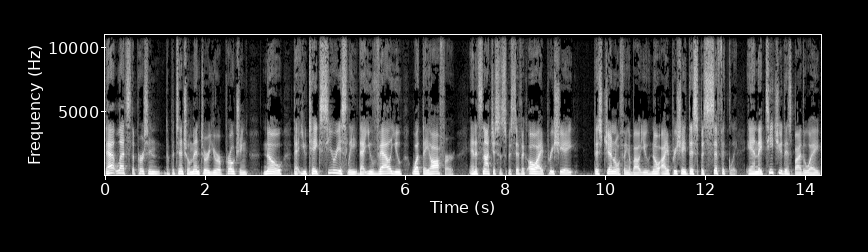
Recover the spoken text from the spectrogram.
that lets the person, the potential mentor you're approaching, know that you take seriously, that you value what they offer. And it's not just a specific, oh, I appreciate this general thing about you. No, I appreciate this specifically. And they teach you this, by the way,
